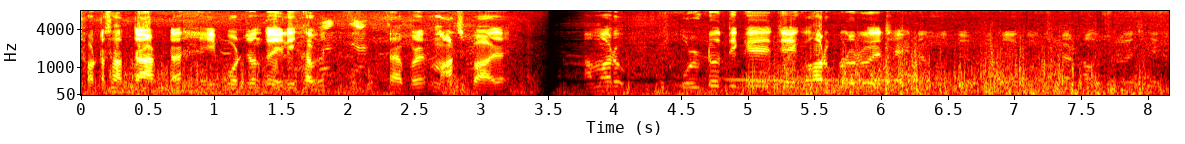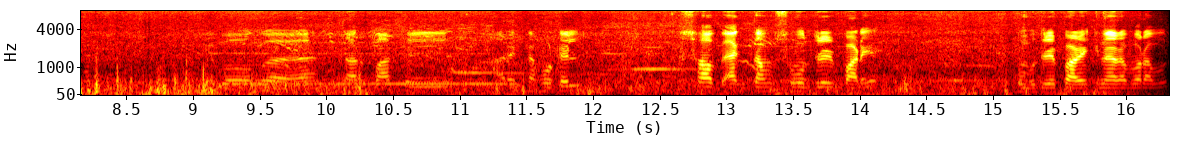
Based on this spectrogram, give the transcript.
ছটা, সাতটা, আটটা, এই পর্যন্ত এলেই হবে। তারপরে মাছ পাওয়া যায়। আমার উল্টো দিকে যে ঘরগুলো রয়েছে এটার মধ্যে হাউস রয়েছে। এবং তার পাশেই আরেকটা হোটেল। সব একদম সমুদ্রের পাড়ে সমুদ্রের পাড়ে কিনারা বরাবর।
